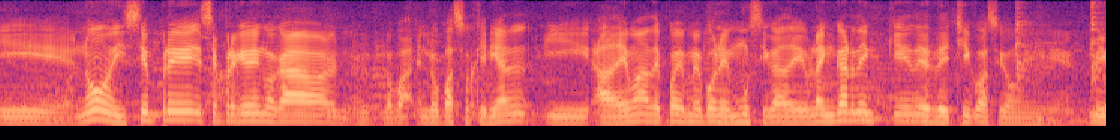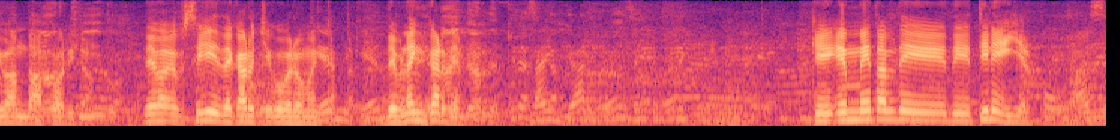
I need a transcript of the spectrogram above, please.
eh, no, y siempre siempre que vengo acá lo, lo paso genial y además después me ponen música de Blind Garden que desde chico ha sido mi, mi banda favorita. De- sí, de caro chico, pero me encanta. De Blind Garden, Blind Garden. que es metal de, de Teenager. po. Ah, sí.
